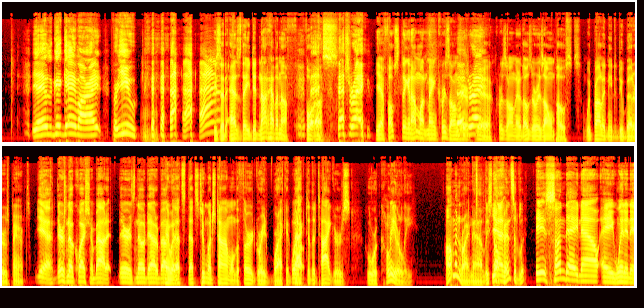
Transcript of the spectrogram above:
yeah, it was a good game, all right, for you. Mm-hmm. He said, as they did not have enough for us. That's right. Yeah, folks thinking I'm on man Chris on That's there. right. Yeah, Chris on there. Those are his own posts. We probably need to do better as parents. Yeah, there's no question about it. There is no doubt about it. Anyway, that. that's that's too much time on the third grade bracket. Well- Back to the Tigers, who are clearly humming right now, at least Yeah. offensively. Is Sunday now a win and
